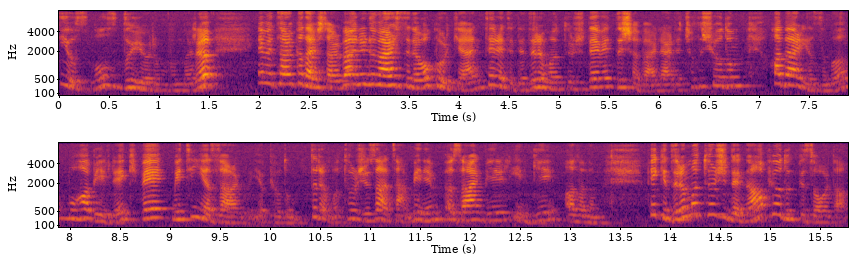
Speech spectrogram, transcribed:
Diyorsunuz, duyuyorum bunları. Evet arkadaşlar ben üniversitede okurken TRT'de dramaturjide ve dış haberlerde çalışıyordum. Haber yazımı, muhabirlik ve metin yazarlığı yapıyordum. Dramaturji zaten benim özel bir ilgi alanım. Peki dramaturjide ne yapıyorduk biz orada?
